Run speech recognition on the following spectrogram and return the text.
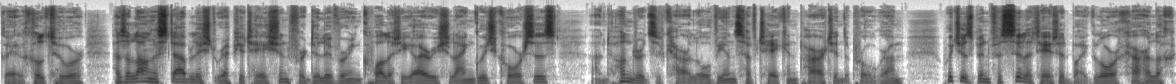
Gaelchultúr has a long established reputation for delivering quality Irish language courses, and hundreds of Carlovians have taken part in the programme, which has been facilitated by Glór Cheatharlach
